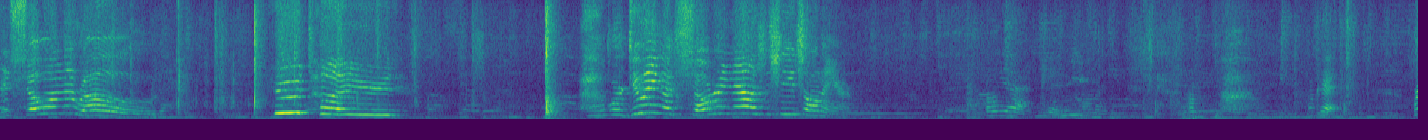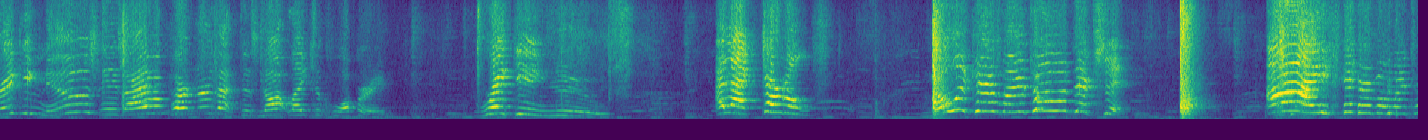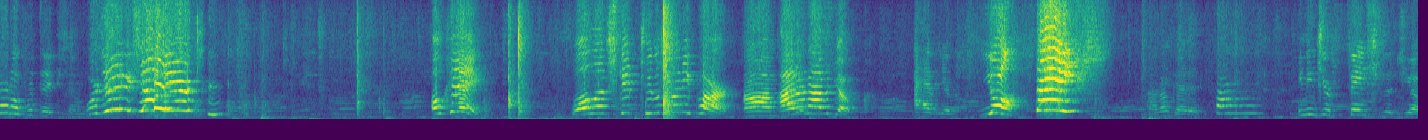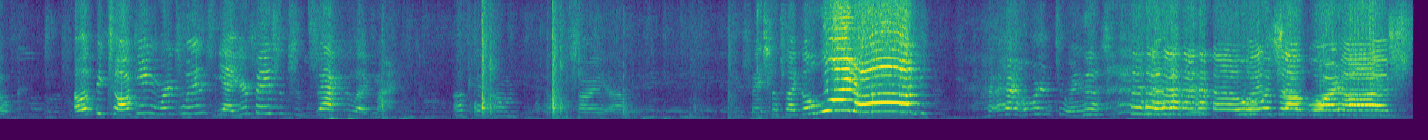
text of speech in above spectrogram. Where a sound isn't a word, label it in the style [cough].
get the show on the road. Too tired. [sighs] We're doing a show right now as you see it's on air. Oh yeah, okay. [sighs] Okay. Breaking news is I have a partner that does not like to cooperate. Breaking news. I like turtles. No one cares about your turtle addiction. I [laughs] care about my turtle prediction. We're doing a show here. Okay. Well, let's get to the funny part. Um, I don't have a joke. I have a joke. Your face! I don't get it. It means your face is a joke. I would be talking. We're twins. Yeah, your face looks exactly like mine. Okay, um, sorry, um, Your face looks like a warthog. [laughs] We're twins. What's up, warthog?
